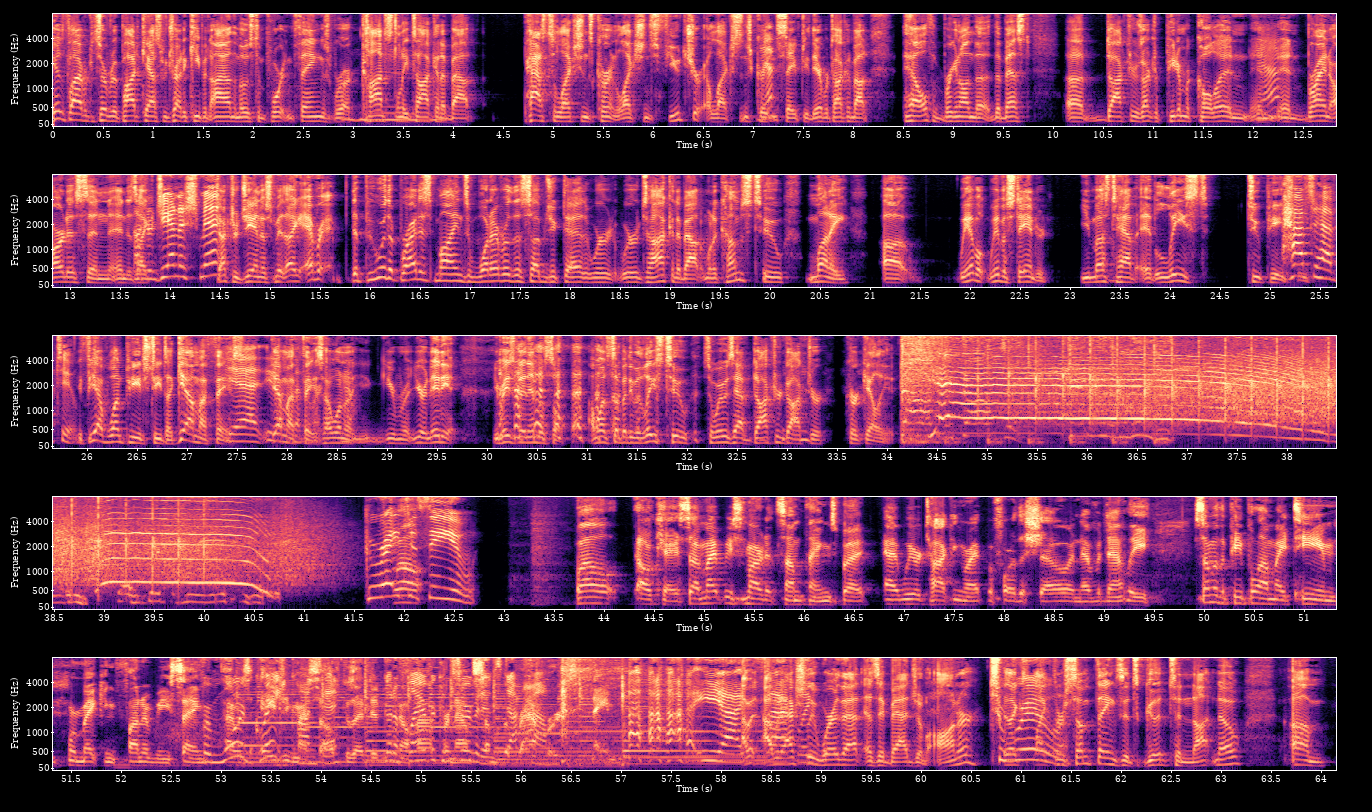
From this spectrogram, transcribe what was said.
Here's the Flyover Conservative Podcast. We try to keep an eye on the most important things. We're mm-hmm. constantly talking about past elections, current elections, future elections, creating yep. safety there. We're talking about health, and bringing on the, the best uh, doctors, Dr. Peter McCullough and, and, yeah. and Bryan Ardis and, and it's Dr. like Janice Schmidt. Dr. Janice Schmidt. Like every the, who are the brightest minds, whatever the subject that we're we're talking about. when it comes to money, uh, we have a, we have a standard. You must have at least two PhDs. Have to have two. If you have one PhD, it's like, get on my face. Yeah, get on my face. I want to. No. You're you're an idiot. You're basically an imbecile. I want somebody with at least two. So we always have Doctor Doctor Kirk Elliott. Yay! Great well, to see you. Well, okay, so I might be smart at some things, but uh, we were talking right before the show, and evidently some of the people on my team were making fun of me, saying I was aging myself because I didn't know how to pronounce some of the rappers' names. yeah, exactly. I, would, I would actually wear that as a badge of honor. True. Like, like there's some things it's good to not know. Um,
